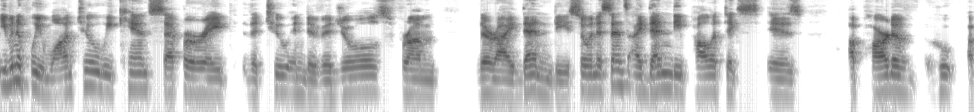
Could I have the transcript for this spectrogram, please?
even if we want to we can't separate the two individuals from their identity. So in a sense identity politics is a part of who a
